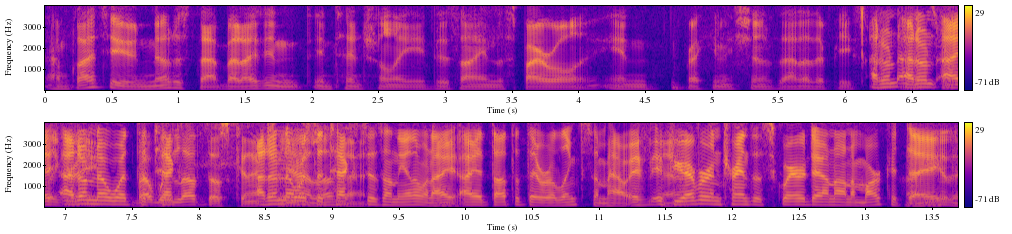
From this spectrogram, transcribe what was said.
I'm glad you noticed that, but I didn't intentionally design the spiral in recognition of that other piece. I don't. I don't. Really I, I don't know what the But we text. love those I don't know Yeah, what I the text that. is on the other one. I, I had thought that they were linked somehow. If, if Yeah. you're ever in Transit Square down on a market day, gonna-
